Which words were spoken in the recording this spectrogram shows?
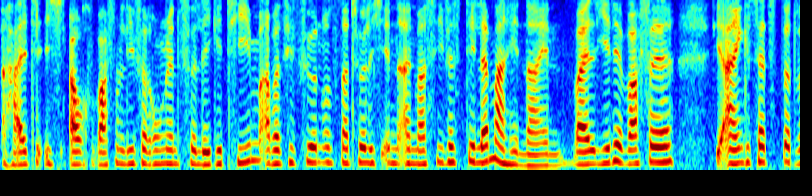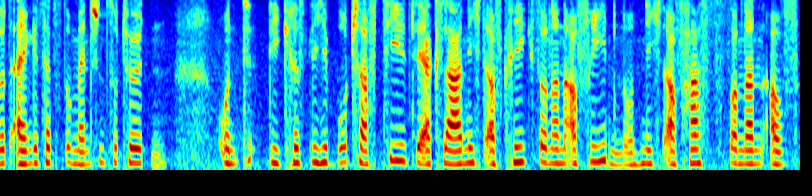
halte ich auch Waffenlieferungen für legitim, aber sie führen uns natürlich in ein massives Dilemma hinein, weil jede Waffe, die eingesetzt wird, wird eingesetzt, um Menschen zu töten. Und die christliche Botschaft zielt sehr klar nicht auf Krieg, sondern auf Frieden und nicht auf Hass, sondern auf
